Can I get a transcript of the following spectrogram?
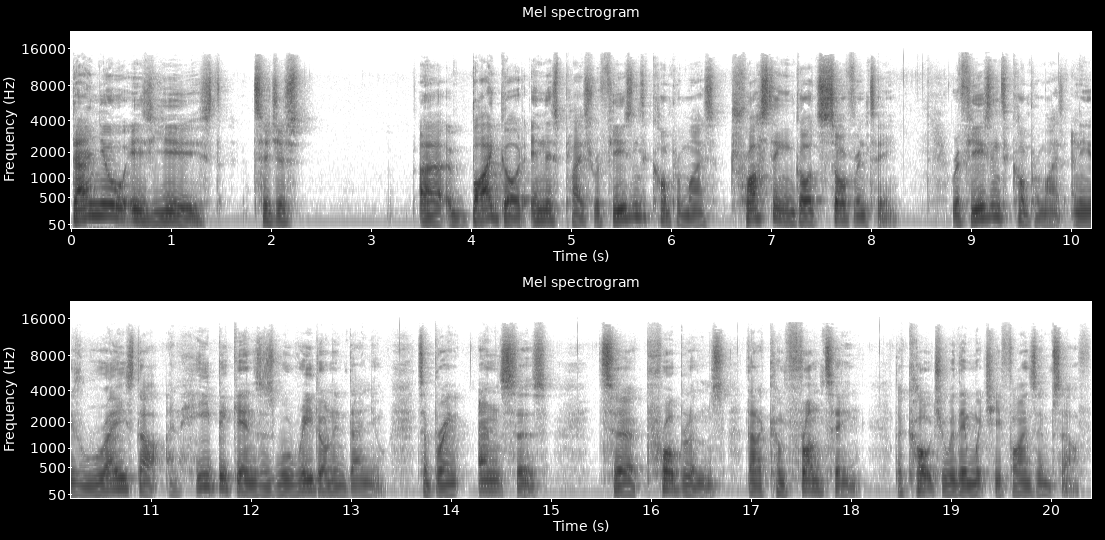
Daniel is used to just, uh, by God in this place, refusing to compromise, trusting in God's sovereignty refusing to compromise, and he is raised up and he begins, as we'll read on in Daniel, to bring answers to problems that are confronting the culture within which he finds himself.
